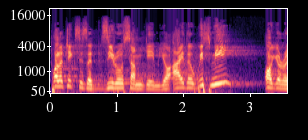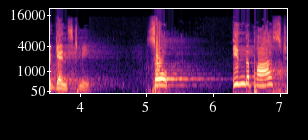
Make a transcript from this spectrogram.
politics is a zero sum game. You're either with me or you're against me. So, in the past,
